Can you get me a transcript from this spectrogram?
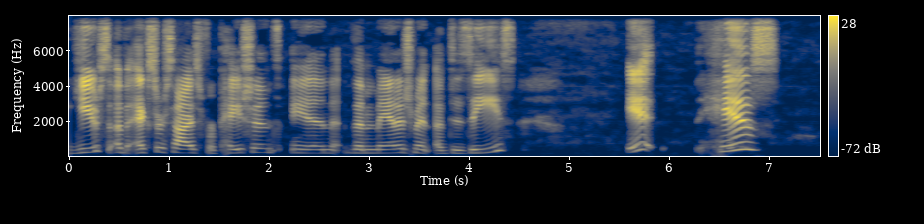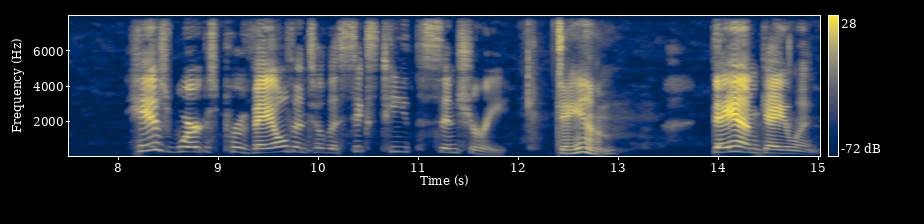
use of exercise for patients in the management of disease. It his his works prevailed until the 16th century. Damn. Damn, Galen.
